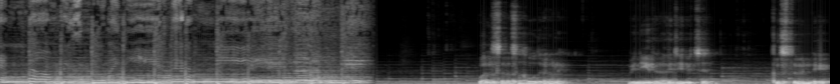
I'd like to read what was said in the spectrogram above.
രണ്ടാം ക്രിസ്തു വത്സല സഹോദരങ്ങളെ വിനീതരായി ജീവിച്ച് ക്രിസ്തുവിന്റെ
